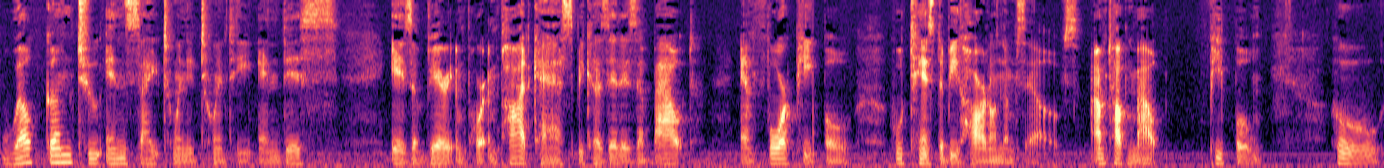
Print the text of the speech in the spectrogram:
Welcome to Insight 2020, and this is a very important podcast because it is about and for people who tends to be hard on themselves. I'm talking about people who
